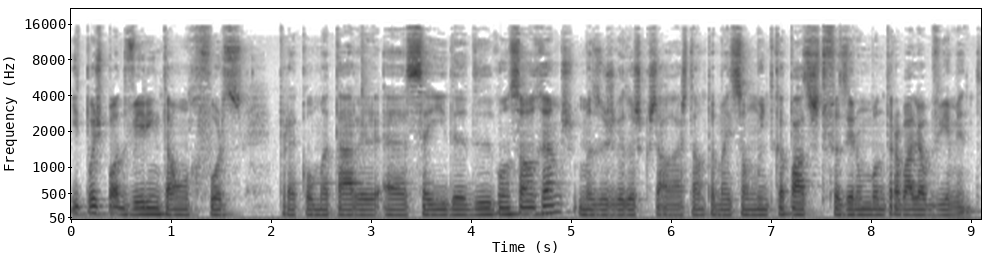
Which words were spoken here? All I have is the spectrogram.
e depois pode vir então um reforço para colmatar a saída de Gonçalo Ramos, mas os jogadores que já lá estão também são muito capazes de fazer um bom trabalho, obviamente.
